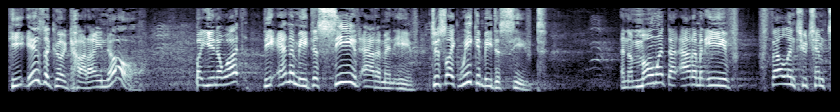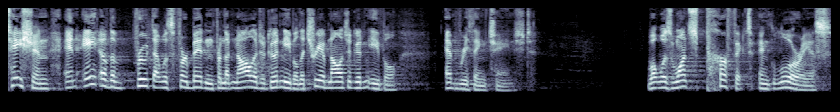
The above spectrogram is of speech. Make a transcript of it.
He is a good God, I know. But you know what? The enemy deceived Adam and Eve, just like we can be deceived. And the moment that Adam and Eve fell into temptation and ate of the fruit that was forbidden from the knowledge of good and evil, the tree of knowledge of good and evil, everything changed. What was once perfect and glorious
